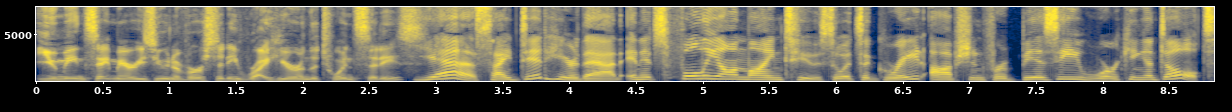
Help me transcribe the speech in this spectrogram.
You mean St. Mary's University right here in the Twin Cities? Yes, I did hear that. And it's fully online too, so it's a great option for busy working adults.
